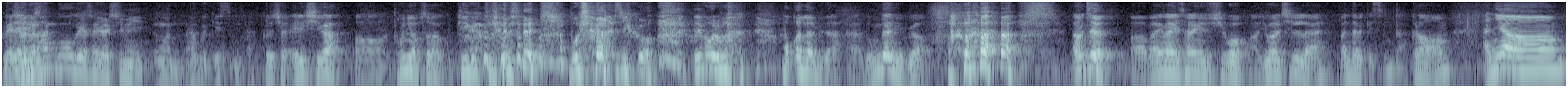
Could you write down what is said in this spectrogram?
네, 저는 에릭- 한국에서 열심히 응원하고 있겠습니다. 그렇죠. 에릭 씨가 어, 돈이 없어갖고 비행기 티켓을 모셔가지고 일본으로 막 못 건납니다. 아, 농담이고요. 아무튼 어, 많이 많이 사랑해 주시고 어, 6월 7일 날 만나 뵙겠습니다. 그럼 안녕.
